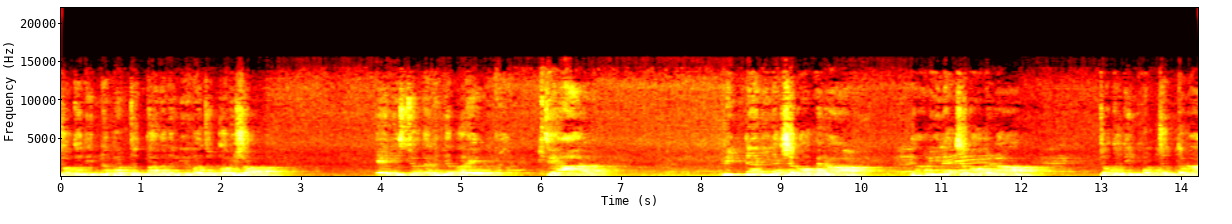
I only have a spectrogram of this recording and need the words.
যতদিন না পর্যন্ত আমাদের নির্বাচন কমিশন এই নিশ্চয়তা দিতে পারে যে আর মিডনাইট ইলেকশন হবে না ডামি ইলেকশন হবে না, যতদিন পর্যন্ত না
